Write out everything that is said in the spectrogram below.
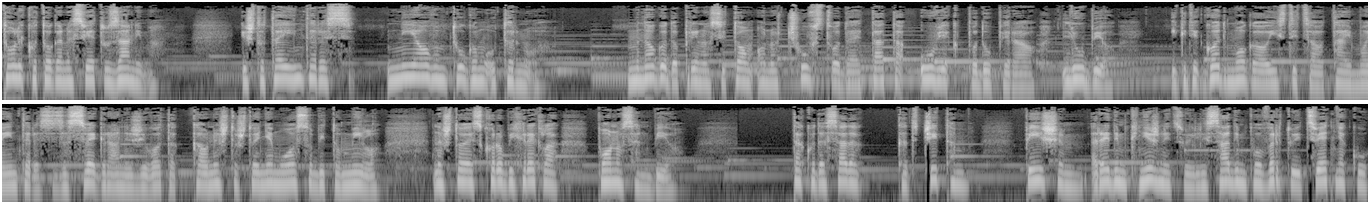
toliko toga na svijetu zanima i što taj interes nije ovom tugom utrnuo. Mnogo doprinosi tom ono čuvstvo da je tata uvijek podupirao, ljubio i gdje god mogao isticao taj moj interes za sve grane života kao nešto što je njemu osobito milo, na što je, skoro bih rekla, ponosan bio. Tako da sada kad čitam, pišem, redim knjižnicu ili sadim po vrtu i cvjetnjaku,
